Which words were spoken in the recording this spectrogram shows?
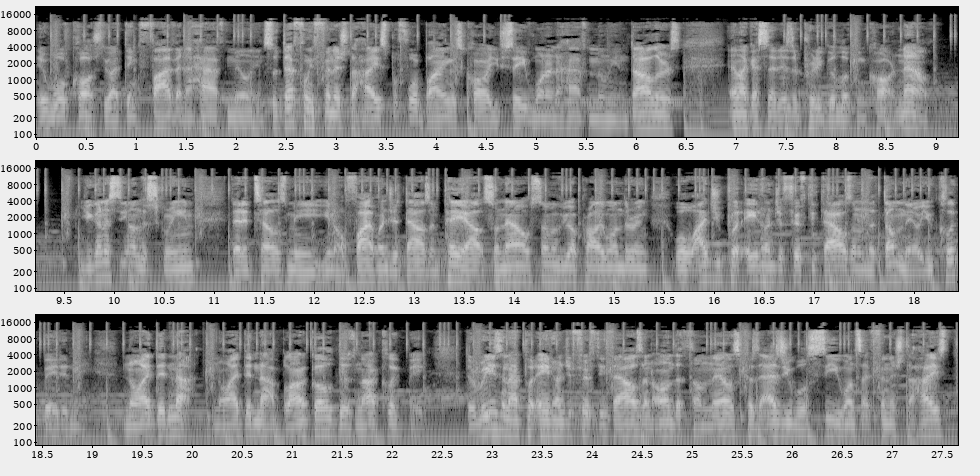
it will cost you, I think, five and a half million. So definitely finish the heist before buying this car. You save one and a half million dollars. And like I said, it is a pretty good looking car. Now, you're gonna see on the screen that it tells me, you know, 500,000 payout. So now some of you are probably wondering, well, why'd you put 850,000 on the thumbnail? You clickbaited me. No, I did not. No, I did not. Blanco does not clickbait. The reason I put 850,000 on the thumbnail is because as you will see once I finish the heist,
